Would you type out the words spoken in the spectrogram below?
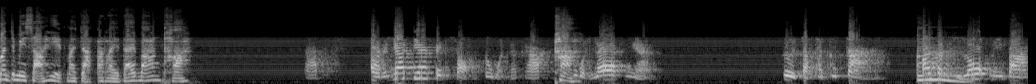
มันจะมีสาเหตุมาจากอะไรได้บ้างคะครับ ขออนุญาตแยกเป็นสองส่วนนะครับค่ะส่วนแรกเนี่ย เกิดจากพันธุกรรมก็จะมีโรคในบาง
